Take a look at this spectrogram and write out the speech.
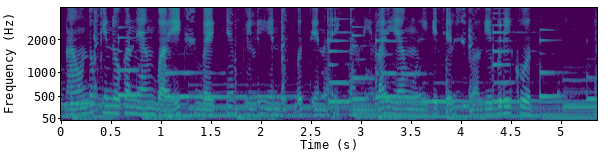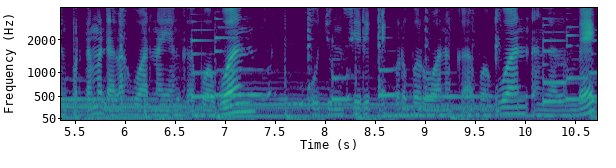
Nah untuk indukan yang baik sebaiknya pilih induk betina ikan nila yang memiliki ciri sebagai berikut. Yang pertama adalah warna yang keabu-abuan ujung sirip ekor berwarna keabu-abuan angga lembek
